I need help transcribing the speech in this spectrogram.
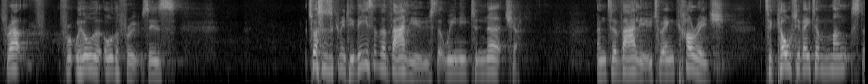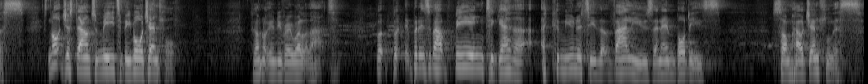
throughout, with all the, all the fruits, is to us as a community, these are the values that we need to nurture and to value, to encourage, to cultivate amongst us. It's not just down to me to be more gentle, because I'm not going to do very well at that. But, but, but it's about being together, a community that values and embodies somehow gentleness.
